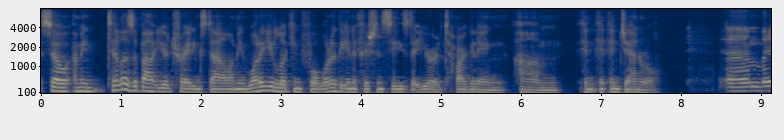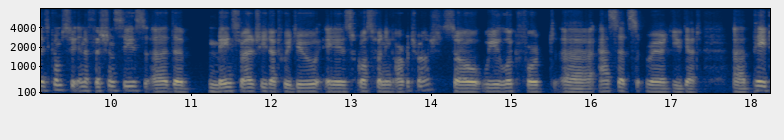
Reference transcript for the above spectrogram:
so, I mean, tell us about your trading style. I mean, what are you looking for? What are the inefficiencies that you're targeting um, in, in, in general? Um, when it comes to inefficiencies, uh, the main strategy that we do is cross-funding arbitrage. So we look for uh, assets where you get uh, paid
